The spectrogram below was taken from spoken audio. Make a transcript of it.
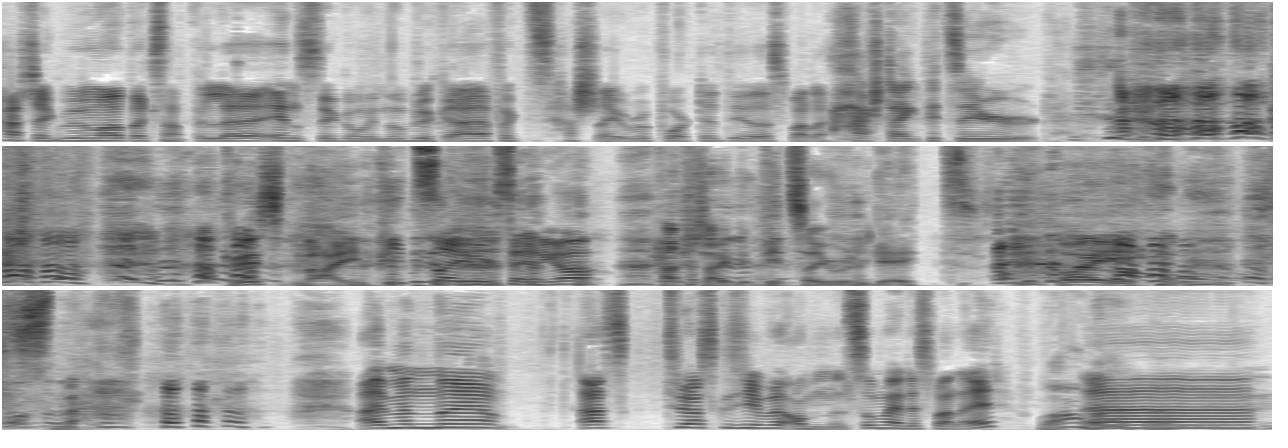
Hashtag boom var et eksempel. Eneste gangen nå bruker jeg faktisk hashtag reported i det spillet. Hashtag pizzajul. Chris, nei. Pizzajulseringa. Hashtag pizzajulgate. Oi! Nei, men uh, jeg tror jeg skal skrive en anmeldelse om hele spillet Wow, Wow, Eh,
